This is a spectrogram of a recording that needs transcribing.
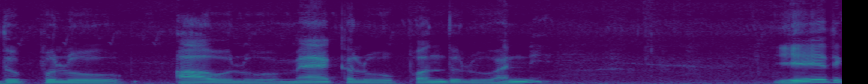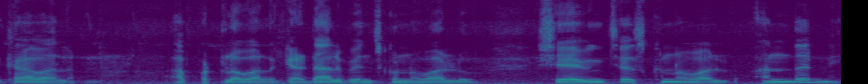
దుప్పులు ఆవులు మేకలు పందులు అన్నీ ఏది కావాలన్నా అప్పట్లో వాళ్ళు గడ్డాలు పెంచుకున్న వాళ్ళు షేవింగ్ చేసుకున్న వాళ్ళు అందరినీ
